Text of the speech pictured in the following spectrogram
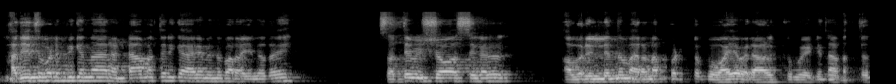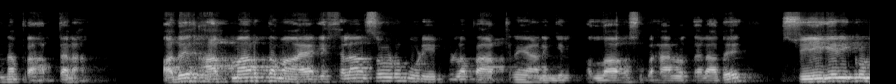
ഹദീസ് പഠിപ്പിക്കുന്ന രണ്ടാമത്തെ ഒരു കാര്യം എന്ന് പറയുന്നത് സത്യവിശ്വാസികൾ അവരിൽ നിന്ന് മരണപ്പെട്ടു പോയ ഒരാൾക്ക് വേണ്ടി നടത്തുന്ന പ്രാർത്ഥന. അത് ആത്മാർത്ഥമായ ഇഖ്ലാസോട് കൂടിയിട്ടുള്ള പ്രാർത്ഥനയാണെങ്കിൽ അള്ളാഹു സുബാന അത് സ്വീകരിക്കും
